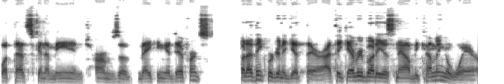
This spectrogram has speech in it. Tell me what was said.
what that's going to mean in terms of making a difference. But I think we're going to get there. I think everybody is now becoming aware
